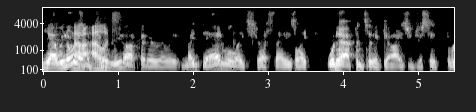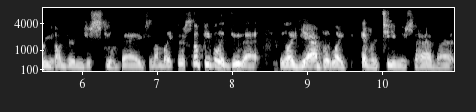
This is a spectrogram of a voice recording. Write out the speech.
Yeah, we don't nah, have a Alex... true leadoff hitter really. My dad will like stress that. He's like, "What happened to the guys who just hit 300 and just steal bags?" And I'm like, "There's still people that do that." He's like, "Yeah, but like every team used to have that."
